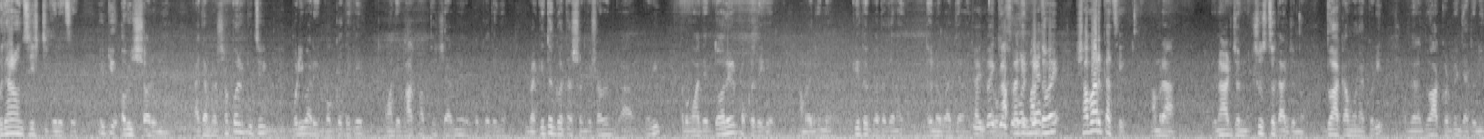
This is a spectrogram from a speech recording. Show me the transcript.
উদাহরণ সৃষ্টি করেছে, এটি অবিস্মরণীয়। আজ আমরা সকল কিছুই পরিবারের পক্ষ থেকে, আমাদের ভারপ্রাপ্ত চেয়ারম্যানের পক্ষ থেকে আমরা কৃতজ্ঞতার সঙ্গে স্মরণ করি এবং আমাদের দলের পক্ষ থেকে আমরা জন্য কৃতজ্ঞতা জানাই। ধন্যবাদ জানাই। আপনাদের মাধ্যমে সবার কাছে আমরা ওনার জন্য সুস্থতার জন্য দোয়া কামনা করি। আপনারা দোয়া করবেন যাতে উনি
